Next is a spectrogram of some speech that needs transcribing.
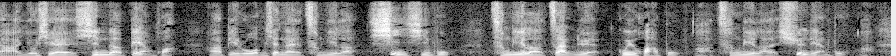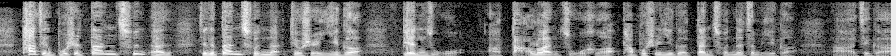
啊，有些新的变化。啊，比如我们现在成立了信息部，成立了战略规划部，啊，成立了训练部，啊，它这个不是单纯呃，这个单纯的就是一个编组啊，打乱组合，它不是一个单纯的这么一个啊，这个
